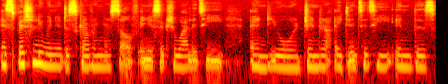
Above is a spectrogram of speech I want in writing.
especially when you're discovering yourself and your sexuality and your gender identity in this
